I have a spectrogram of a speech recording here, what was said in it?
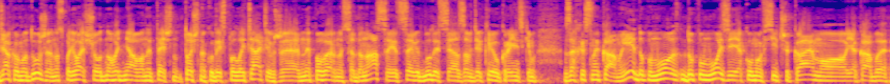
Дякуємо дуже. Ну сподіваюся, що одного дня вони теж точно кудись полетять і вже не повернуться до нас. І це відбудеться завдяки українським захисникам і допомозі, яку ми всі чекаємо, яка би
